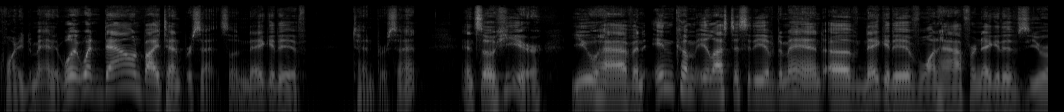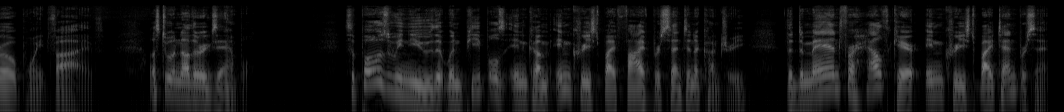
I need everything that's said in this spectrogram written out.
quantity demanded? Well, it went down by 10%, so negative 10%. And so here you have an income elasticity of demand of negative 1 half or negative 0.5. Let's do another example. Suppose we knew that when people's income increased by 5% in a country, the demand for healthcare increased by 10%.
